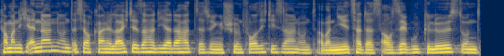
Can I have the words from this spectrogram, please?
kann man nicht ändern und ist ja auch keine leichte Sache, die er da hat. Deswegen schön vorsichtig sein. Und, aber Nils hat das auch sehr gut gelöst und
